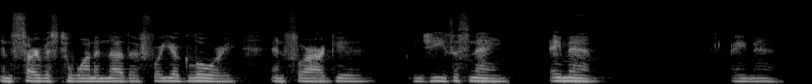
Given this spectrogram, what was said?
in service to one another for your glory and for our good. In Jesus' name, amen. Amen.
